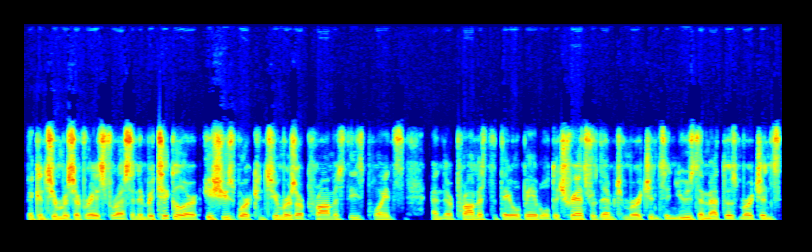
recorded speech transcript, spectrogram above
that consumers have raised for us. And in particular, issues where consumers are promised these points and they're promised that they will be able to transfer them to merchants and use them at those merchants.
